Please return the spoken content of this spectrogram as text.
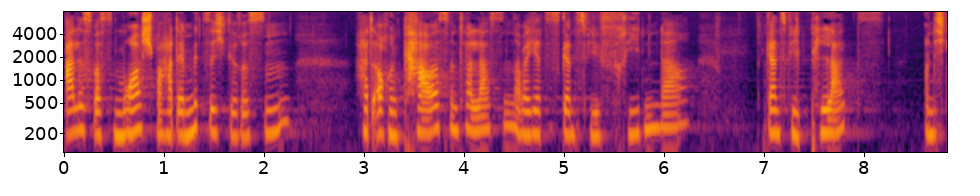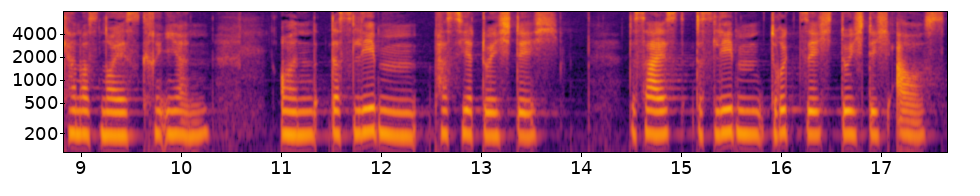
alles, was morsch war, hat er mit sich gerissen, hat auch ein Chaos hinterlassen, aber jetzt ist ganz viel Frieden da, ganz viel Platz und ich kann was Neues kreieren. Und das Leben passiert durch dich. Das heißt, das Leben drückt sich durch dich aus.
